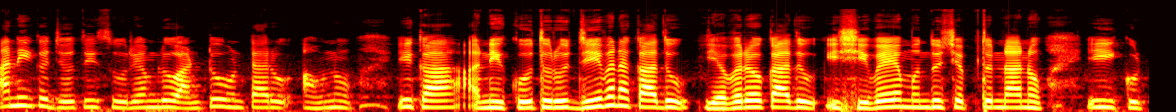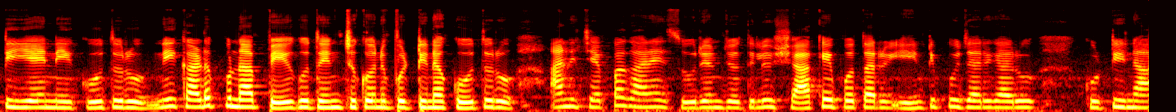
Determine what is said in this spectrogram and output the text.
అని ఇక జ్యోతి సూర్యంలు అంటూ ఉంటారు. అవును ఇక నీ కూతురు జీవన కాదు ఎవరో కాదు ఈ శివయ్య ముందు చెప్తున్నాను. ఈ కుట్టియే నీ కూతురు నీ కడుపున పేగు తెంచుకొని పుట్టిన కూతురు అని చెప్పగానే సూర్యం జ్యోతులు షాక్ అయిపోతారు ఏంటి పూజారి గారు? కుట్టి నా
